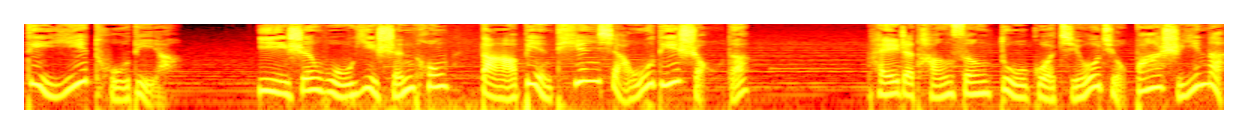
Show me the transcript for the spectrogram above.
第一徒弟啊，一身武艺神通，打遍天下无敌手的，陪着唐僧度过九九八十一难，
